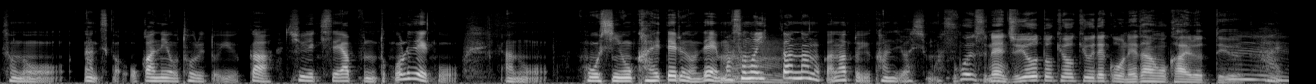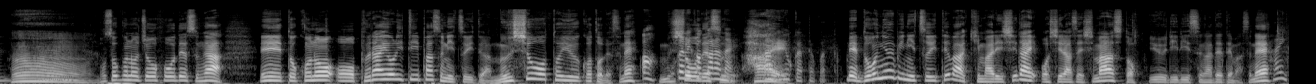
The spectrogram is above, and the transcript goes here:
そのなんですかお金を取るというか収益性アップのところでこうあの方針を変えてるので、まあ、その一環なのかなという感じはしますす。ごいですね。需要と供給でこう値段を変えるっていう。はいうん補足の情報ですが、えー、とこのおプライオリティパスについては無償ということですね。あ、無償です。かからない。はいあよかったよかった。で導入日については決まり次第お知らせしますというリリースが出てますね。はい。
